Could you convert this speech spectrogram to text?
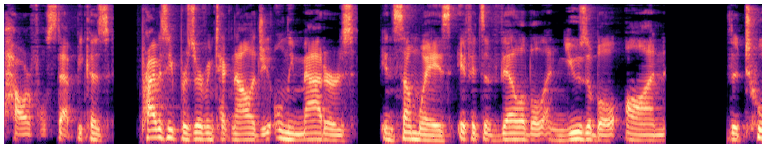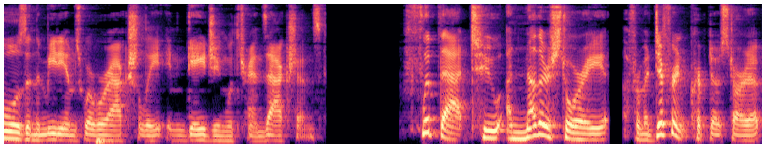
powerful step because privacy preserving technology only matters in some ways if it's available and usable on the tools and the mediums where we're actually engaging with transactions. Flip that to another story from a different crypto startup,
